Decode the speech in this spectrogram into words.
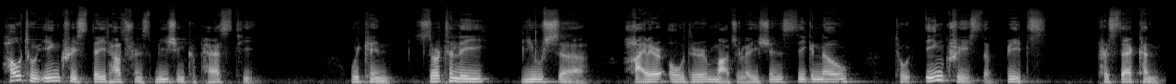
How to increase data transmission capacity? We can certainly use a higher order modulation signal to increase the bits per second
